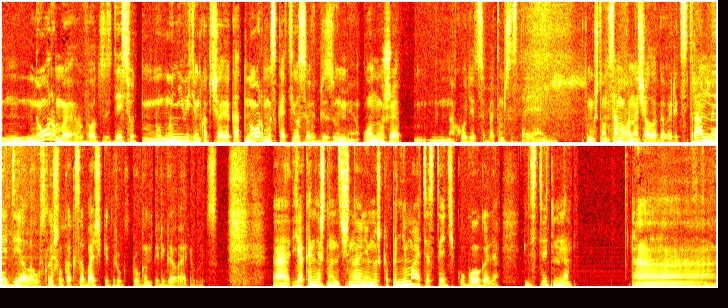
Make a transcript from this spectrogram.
нормы, вот здесь вот мы, мы не видим, как человек от нормы скатился в безумие. Он уже находится в этом состоянии. Потому что он с самого начала говорит, странное дело, услышал, как собачки друг с другом переговариваются. Э, я, конечно, начинаю немножко понимать эстетику Гоголя. Действительно, э,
